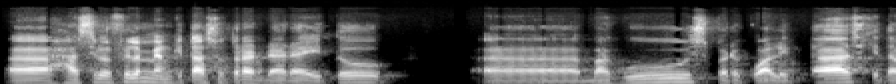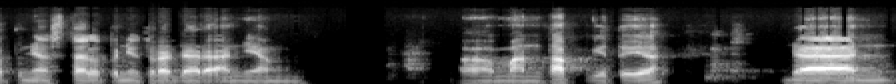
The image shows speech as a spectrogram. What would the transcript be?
uh, hasil film yang kita sutradara itu uh, bagus, berkualitas, kita punya style penyutradaraan yang uh, mantap gitu ya. Dan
